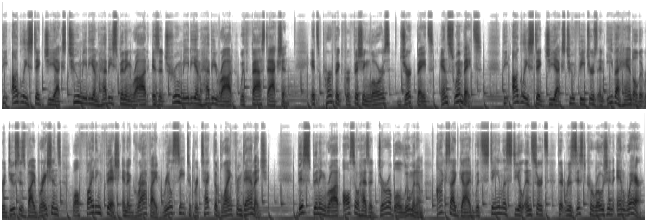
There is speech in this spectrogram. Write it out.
The Ugly Stik GX2 medium heavy spinning rod is a true medium heavy rod with fast action. It's perfect for fishing lures, jerk baits, and swim baits. The Ugly Stik GX2 features an EVA handle that reduces vibrations while fighting fish and a graphite reel seat to protect the blank from damage. This spinning rod also has a durable aluminum oxide guide with stainless steel inserts that resist corrosion and wear.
